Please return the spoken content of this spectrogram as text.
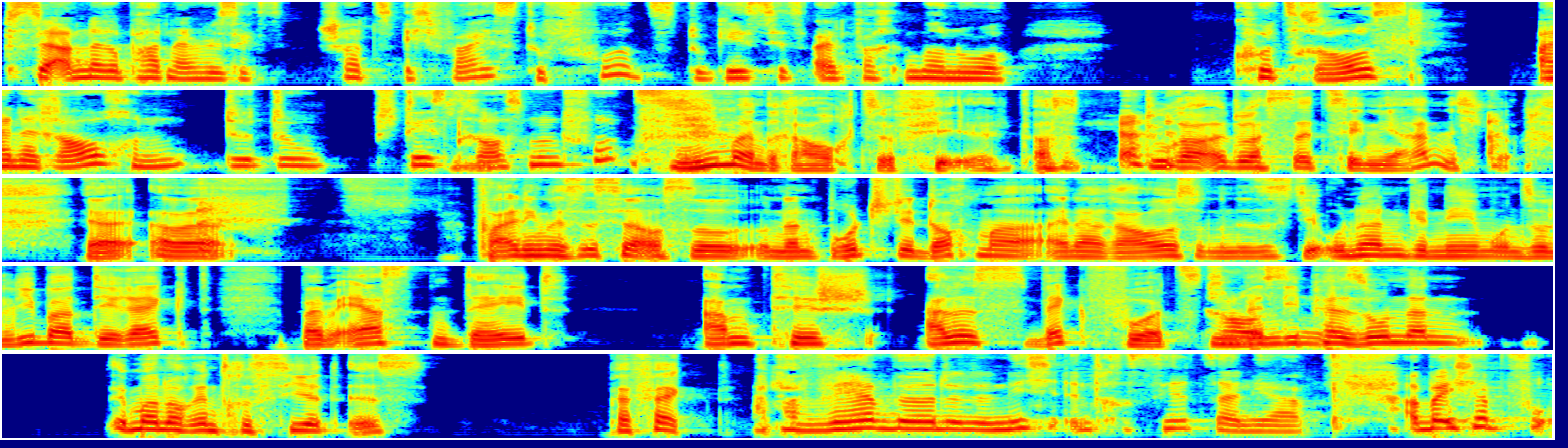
Dass der andere Partner einfach sagt, Schatz, ich weiß, du furzt, du gehst jetzt einfach immer nur kurz raus, eine rauchen, du, du stehst draußen und furzt. Niemand raucht so viel. Also, du, du hast seit zehn Jahren nicht geraucht. Ja, aber vor allen Dingen, das ist ja auch so, und dann brutscht dir doch mal einer raus und dann ist es dir unangenehm und so lieber direkt beim ersten Date am Tisch alles wegfurzen. Wenn die. Person dann immer noch interessiert ist, perfekt. Aber wer würde denn nicht interessiert sein, ja. Aber ich habe zum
